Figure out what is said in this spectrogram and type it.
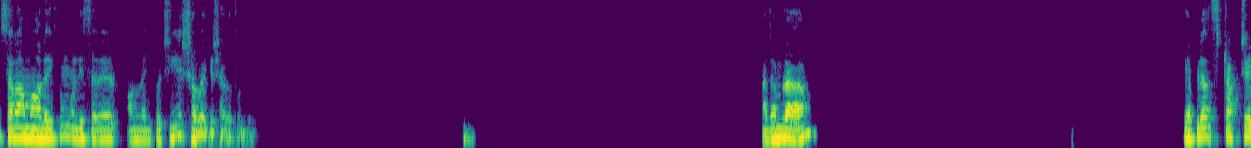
আসসালামু আলাইকুম অলি স্যারের অনলাইন কোচিং এ সবাইকে স্বাগত আজ আমরা ক্যাপিটাল স্ট্রাকচার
